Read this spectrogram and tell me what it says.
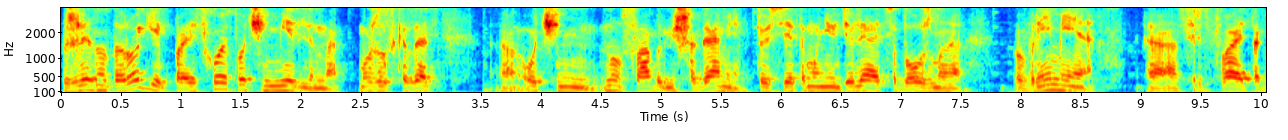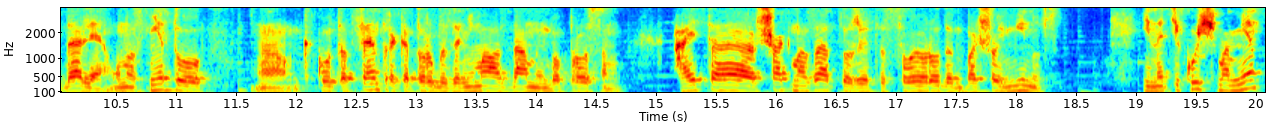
в железной дороге происходит очень медленно, можно сказать, очень ну, слабыми шагами. То есть этому не уделяется должное время, э, средства и так далее. У нас нету э, какого-то центра, который бы занимался данным вопросом. А это шаг назад тоже, это своего рода большой минус. И на текущий момент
